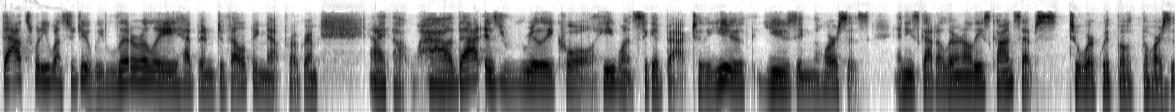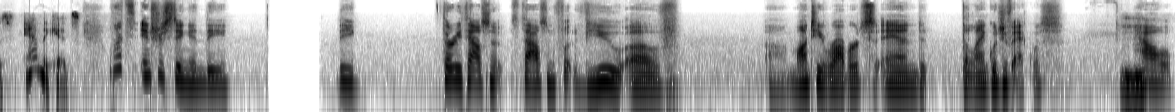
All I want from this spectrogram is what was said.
That's what he wants to do. We literally have been developing that program. And I thought, wow, that is really cool. He wants to give back to the youth using the horses. And he's got to learn all these concepts to work with both the horses and the kids. Well, that's interesting in the the 30,000 foot view of uh, Monty Roberts and the language of Equus, mm-hmm. how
